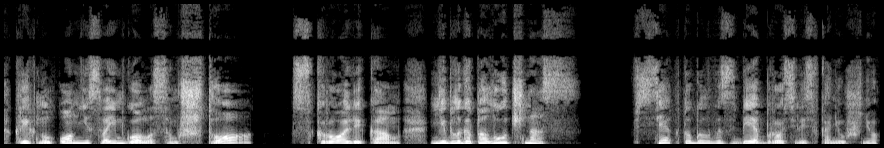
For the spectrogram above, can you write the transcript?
— крикнул он не своим голосом. «Что? С кроликом! Неблагополучно-с!» Все, кто был в избе, бросились в конюшню,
